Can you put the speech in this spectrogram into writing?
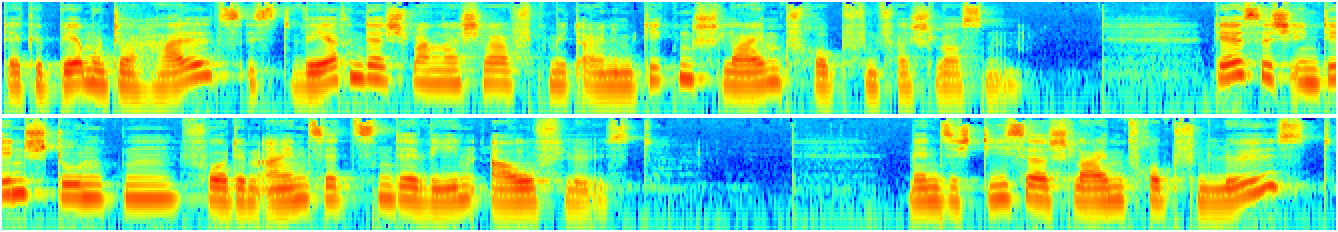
Der Gebärmutterhals ist während der Schwangerschaft mit einem dicken Schleimpfropfen verschlossen, der sich in den Stunden vor dem Einsetzen der Wehen auflöst. Wenn sich dieser Schleimpfropfen löst,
